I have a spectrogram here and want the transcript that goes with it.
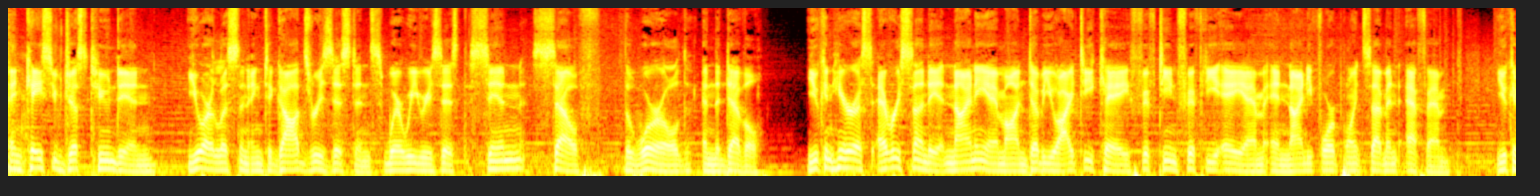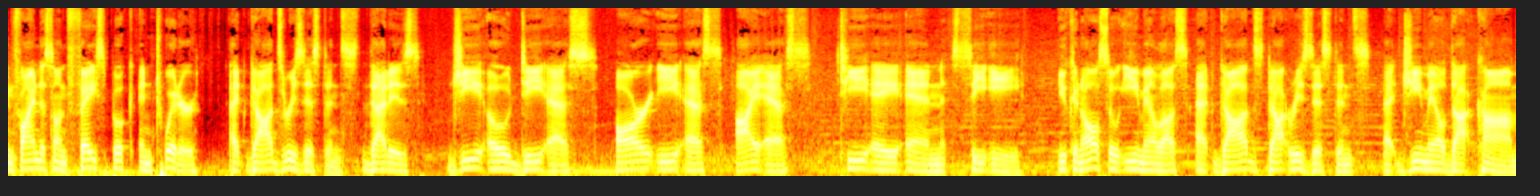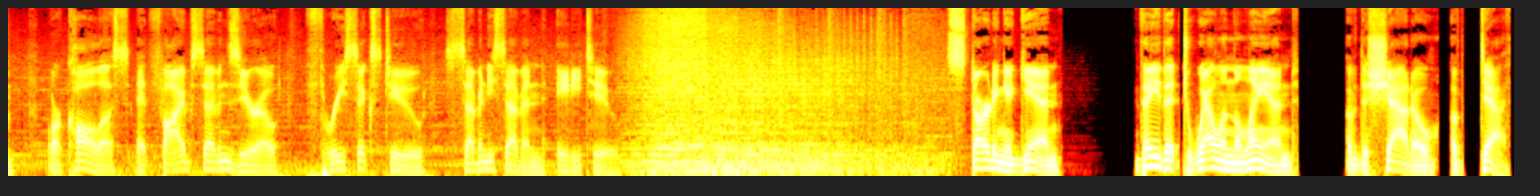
In case you've just tuned in, you are listening to God's Resistance, where we resist sin, self, the world, and the devil. You can hear us every Sunday at 9 a.m. on WITK 1550 AM and 94.7 FM. You can find us on Facebook and Twitter at God's Resistance. That is G O D S R E S I S T A N C E. You can also email us at gods.resistance at gmail.com or call us at 570 362 7782. Starting again, they that dwell in the land of the shadow of death.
